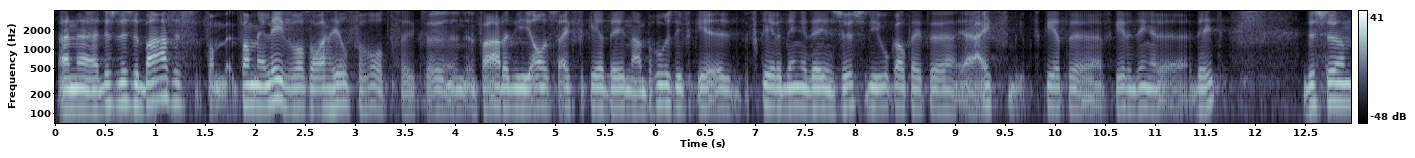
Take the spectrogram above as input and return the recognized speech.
En uh, dus, dus de basis van, van mijn leven was al heel verrot. Ik, een, vader die alles eigenlijk verkeerd deed, nou, broers die verkeerde, verkeerde dingen deden, een zus die ook altijd ja, eigenlijk verkeerd, verkeerde dingen deed. Dus ehm,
